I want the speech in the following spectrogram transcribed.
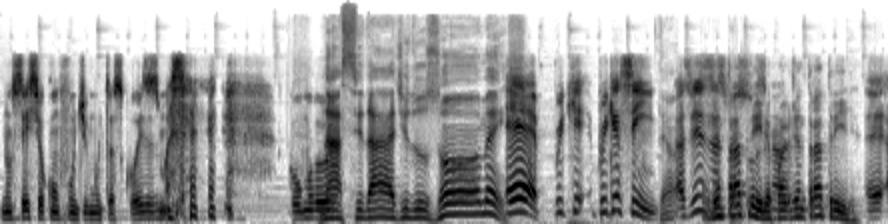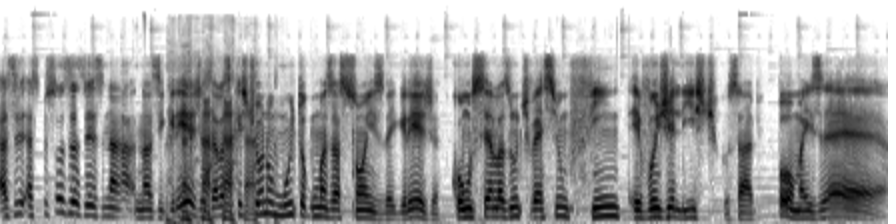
Não sei se eu confundi muitas coisas, mas Como... Na cidade dos homens. É, porque, porque assim, então, às vezes. Pode entrar trilha, na... pode entrar trilha. É, as, as pessoas, às vezes, na, nas igrejas, elas questionam muito algumas ações da igreja, como se elas não tivessem um fim evangelístico, sabe? Pô, mas é.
